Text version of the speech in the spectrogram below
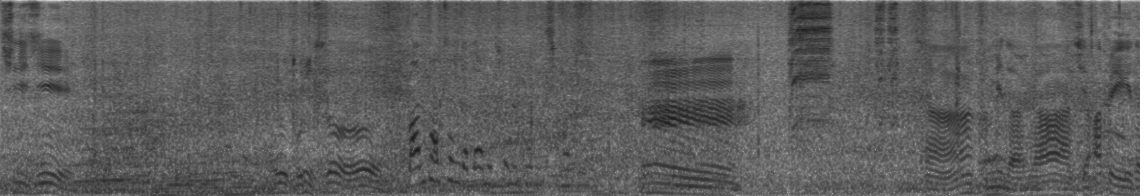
신이지? 여기 돈 있어. 14,000과 15,000원 지금. 음. 자, 갑니다. 야, 지금 앞에 이게 다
